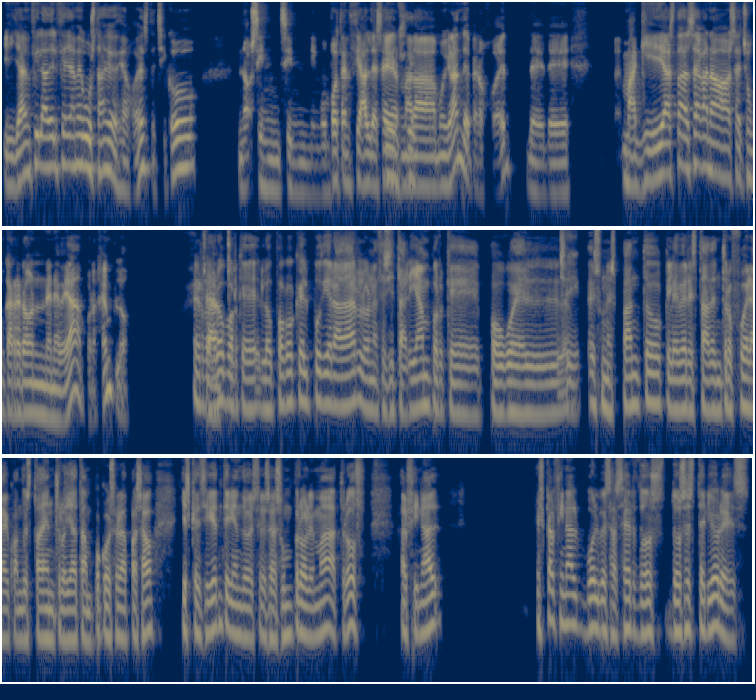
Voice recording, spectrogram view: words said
Y ya en Filadelfia ya me gustaba. Yo decía, joder, este chico, no, sin, sin ningún potencial de ser nada muy grande, pero joder, de, de hasta se ha ganado, se ha hecho un carrerón en NBA, por ejemplo. Es raro porque lo poco que él pudiera dar lo necesitarían porque Powell es un espanto, Clever está dentro fuera y cuando está dentro ya tampoco se le ha pasado. Y es que siguen teniendo eso, o sea, es un problema atroz. Al final, es que al final vuelves a ser dos, dos exteriores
